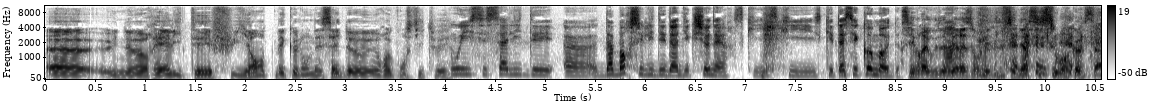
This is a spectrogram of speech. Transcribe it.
une réalité fuyante, mais que l'on essaye de reconstituer. Oui, c'est ça l'idée. D'abord, c'est l'idée d'un dictionnaire, ce qui, ce qui, ce qui est assez commode. C'est vrai, vous avez hein raison, les dictionnaires, c'est souvent comme ça.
